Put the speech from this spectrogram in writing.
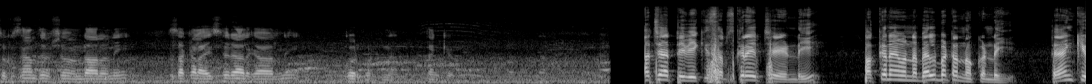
సుఖశాంతోషం ఉండాలని సకల ఐశ్వర్యాలు కావాలని కోరుకుంటున్నాను. థ్యాంక్ యూ ఆచార్ టీవీకి సబ్స్క్రైబ్ చేయండి. పక్కనే ఉన్న బెల్ బటన్ నొక్కండి. Thank you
